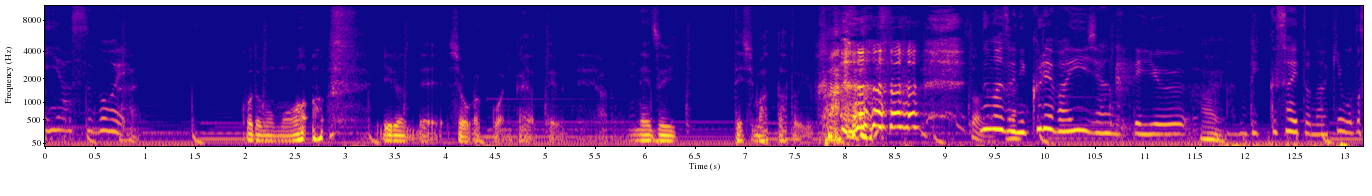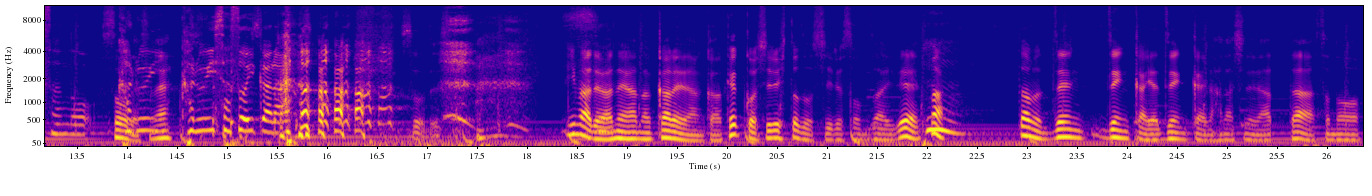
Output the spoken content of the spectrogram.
いやすごい、はい、子供もいるんで小学校に通ってるんであの根付いてしまったというか。そうね沼津に来ればいいじゃんっていう、はい。あのビッグサイトの秋元さんのそうです軽い、ね軽い誘いから。そうです。今ではねあの彼なんかは結構知る人ぞ知る存在で、まあうん多分前前回や前回の話であったその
